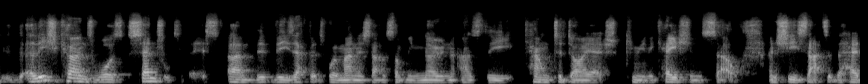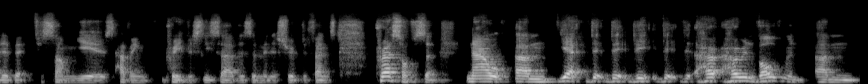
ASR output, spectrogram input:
it, Alicia Kearns was central to this. Um, th- these efforts were managed out of something known as the Counter-Daesh Communications Cell, and she sat at the head of it for some years, having previously served as a Ministry of Defence press officer. Now, um, yeah, the, the, the, her, her, involvement um,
